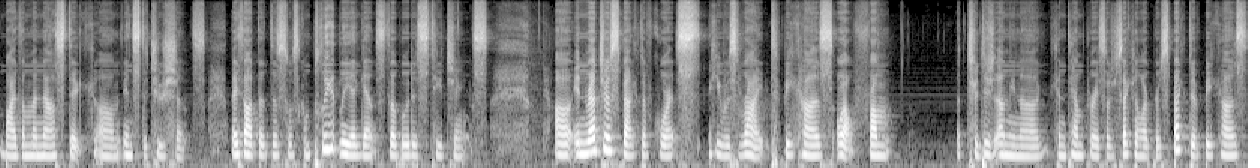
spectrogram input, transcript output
by the monastic um, institutions. They thought that this was completely against the Buddhist teachings. Uh, in retrospect, of course, he was right because, well, from a tradition, I mean, a contemporary sort of secular perspective, because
